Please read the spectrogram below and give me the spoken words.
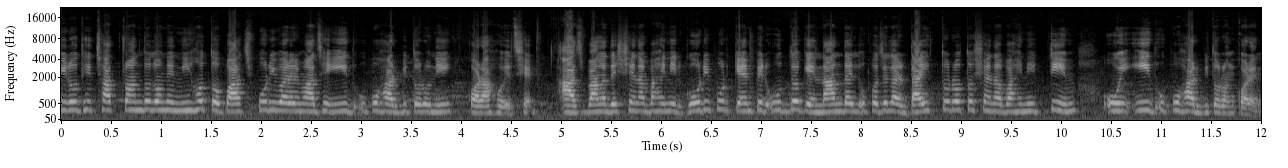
বিরোধী ছাত্র আন্দোলনে নিহত পাঁচ পরিবারের মাঝে ঈদ উপহার বিতরণী করা হয়েছে। আজ বাংলাদেশ সেনাবাহিনীর গৌরীপুর ক্যাম্পের উদ্যোগে নান্দাইল উপজেলার দায়িত্বরত সেনাবাহিনীর টিম ওই ঈদ উপহার বিতরণ করেন।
